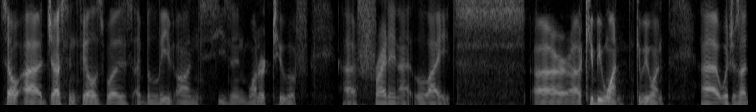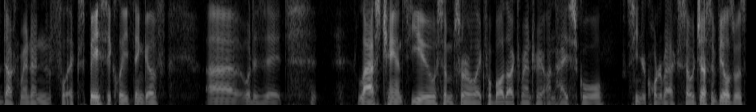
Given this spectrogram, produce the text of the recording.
so, uh, Justin Fields was, I believe, on season one or two of uh, Friday Night Lights, or uh, QB one, QB one, uh, which was a documentary on Netflix. Basically, think of uh, what is it? Last Chance U, some sort of like football documentary on high school senior quarterbacks. So Justin Fields was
